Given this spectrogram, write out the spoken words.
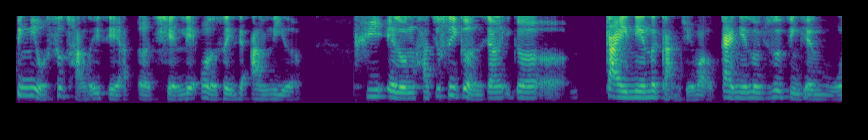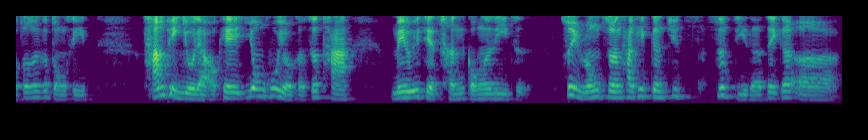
并没有市场的一些呃前列或者是一些案例的。P A 轮它就是一个很像一个呃概念的感觉吧，概念论就是今天我做这个东西，产品有了，OK，用户有，可是它没有一些成功的例子。所以融资人他可以根据自己的这个呃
